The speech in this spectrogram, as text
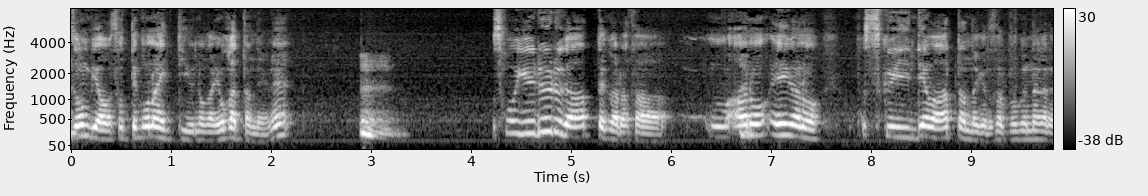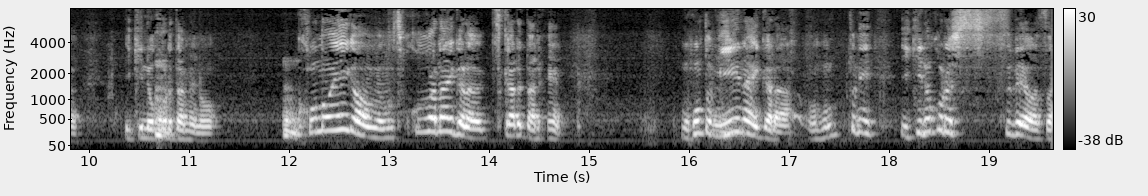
ゾンビは襲ってこないっていうのが良かったんだよね。うん。そういうルールがあったからさあの映画の救いではあったんだけどさ僕の中では生き残るための、うん。この映画はもうそこがないから疲れたね。もう本当見えないからもう本当に生き残る術はさ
